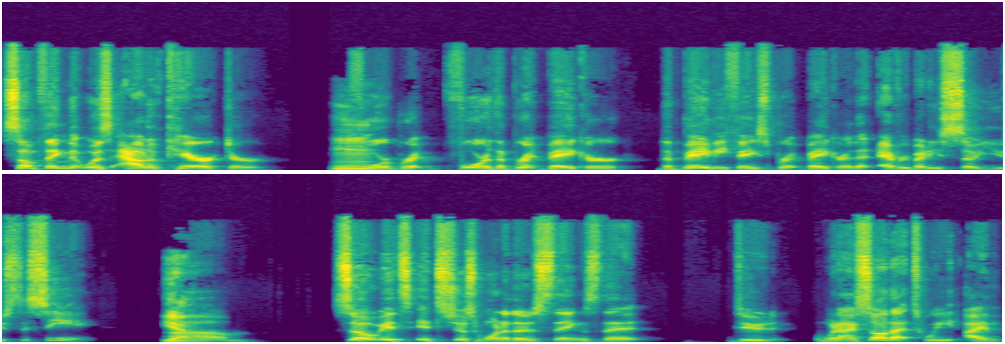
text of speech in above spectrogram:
something that was out of character Mm. for Brit for the Britt Baker, the babyface Britt Baker that everybody's so used to seeing. Yeah, Um, so it's it's just one of those things that, dude, when I saw that tweet, I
